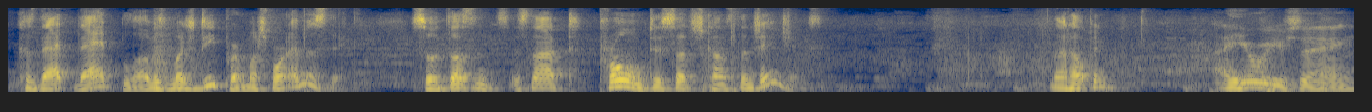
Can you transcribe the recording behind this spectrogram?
because that that love is much deeper, much more emistic. So it doesn't. It's not prone to such constant changings. Not helping. I hear what you're saying.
